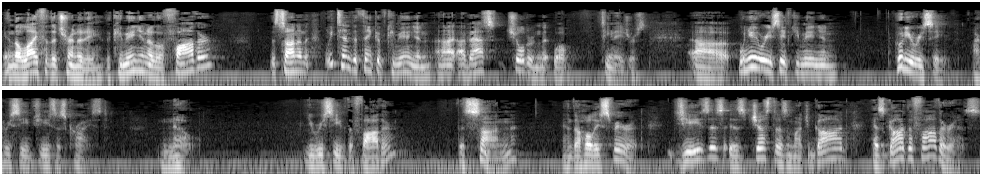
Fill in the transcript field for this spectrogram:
in the life of the Trinity, the communion of the Father, the Son, and the, we tend to think of communion, and I, have asked children that, well, teenagers, uh, when you receive communion, who do you receive? I receive Jesus Christ. No. You receive the Father, the Son, and the Holy Spirit. Jesus is just as much God as God the Father is.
